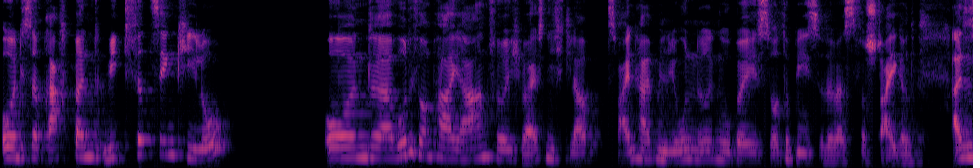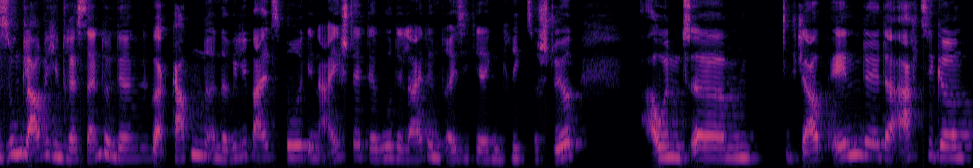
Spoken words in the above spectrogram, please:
Und dieser Prachtband wiegt 14 Kilo. Und äh, wurde vor ein paar Jahren für, ich weiß nicht, ich glaube, zweieinhalb Millionen irgendwo bei Sotheby's oder was versteigert. Also es ist unglaublich interessant. Und der Garten an der Willibaldsburg in Eichstätt, der wurde leider im Dreißigjährigen Krieg zerstört. Und ähm, ich glaube, Ende der 80er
